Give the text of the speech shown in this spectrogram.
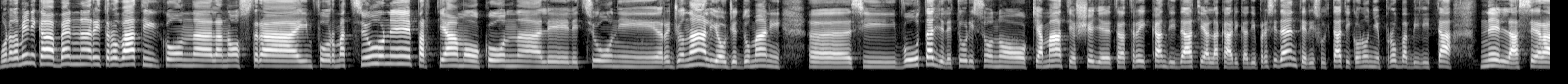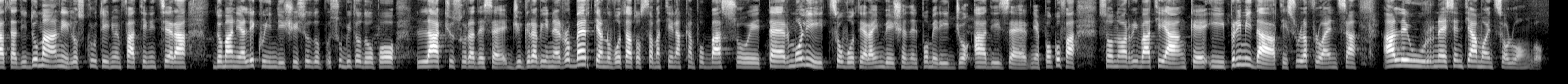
Buona domenica, ben ritrovati con la nostra informazione. Partiamo con le elezioni regionali. Oggi e domani eh, si vota. Gli elettori sono chiamati a scegliere tra tre candidati alla carica di presidente. Risultati con ogni probabilità nella serata di domani. Lo scrutinio infatti inizierà domani alle 15, subito dopo la chiusura dei seggi. Gravina e Roberti hanno votato stamattina a Campobasso e Termoli. Palazzo voterà invece nel pomeriggio ad Isernia. Poco fa sono arrivati anche i primi dati sull'affluenza alle urne. Sentiamo Enzo Luongo.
